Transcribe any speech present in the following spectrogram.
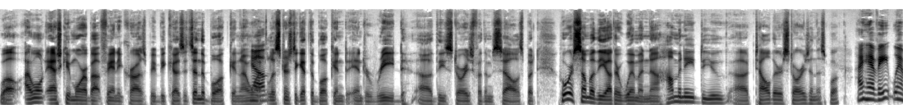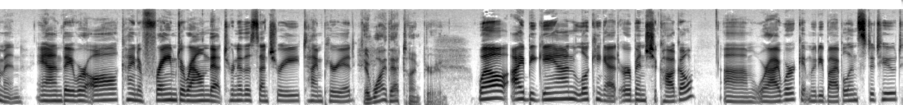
Well, I won't ask you more about Fanny Crosby because it's in the book, and I want listeners to get the book and, and to read uh, these stories for themselves. But who are some of the other women? Now, how many do you uh, tell their stories in this book? I have eight women, and they were all kind of framed around that turn of the century time period. And why that time period? Well, I began looking at urban Chicago. Um, where I work at Moody Bible Institute,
